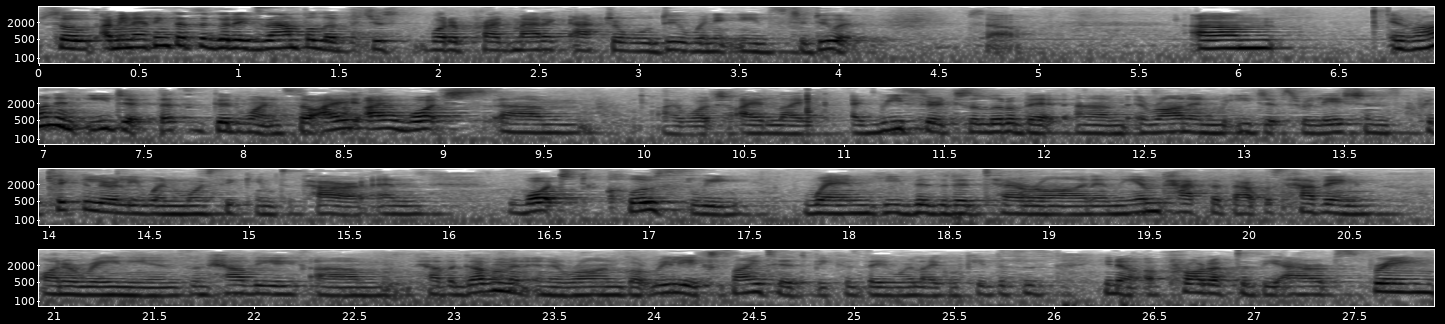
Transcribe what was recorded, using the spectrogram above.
so, I mean, I think that's a good example of just what a pragmatic actor will do when it needs to do it. So, um, Iran and Egypt, that's a good one. So I, I watched, um, I watched, I like, I researched a little bit um, Iran and Egypt's relations, particularly when Morsi came to power, and watched closely when he visited Tehran and the impact that that was having on Iranians and how the um, how the government in Iran got really excited because they were like, okay, this is you know a product of the Arab Spring.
